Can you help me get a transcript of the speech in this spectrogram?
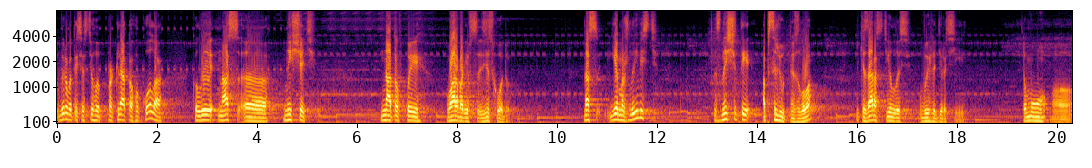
вирватися з цього проклятого кола, коли нас е, нищать натовпи варварів зі Сходу. У нас є можливість знищити абсолютне зло, яке зараз втілилось у вигляді Росії. Тому о,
